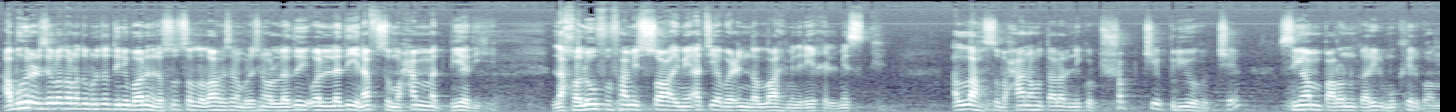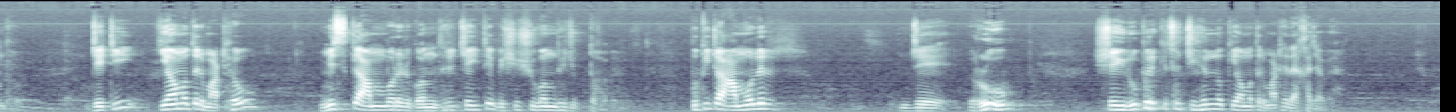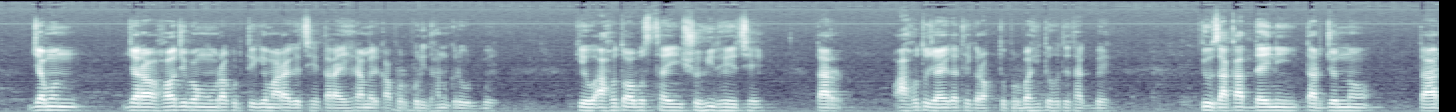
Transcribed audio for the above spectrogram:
আবুহর রাজিউল্লাহ তিনি বলেন, রসুল সাল্লাহ সাল্লাম বলেছেন ওল্লাদি ওল্লাদি নফসু মোহাম্মদ বিয়াদিহি লাহলুফ আল্লাহ সুবহানাহ তালার নিকট সবচেয়ে প্রিয় হচ্ছে সিয়াম পালনকারীর মুখের গন্ধ, যেটি কিয়ামতের মাঠেও মিসকে আম্বরের গন্ধের চাইতে বেশি সুগন্ধিযুক্ত হবে। প্রতিটা আমলের যে রূপ, সেই রূপের কিছু চিহ্ন কিয়ামতের মাঠে দেখা যাবে। যেমন, যারা হজ এবং উমরা করতে গিয়ে মারা গেছে, তারা ইহরামের কাপড় পরিধান করে উঠবে। কেউ আহত অবস্থায় শহীদ হয়েছে, তার আহত জায়গা থেকে রক্ত প্রবাহিত হতে থাকবে। কেউ জাকাত দেয়নি, তার জন্য তার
